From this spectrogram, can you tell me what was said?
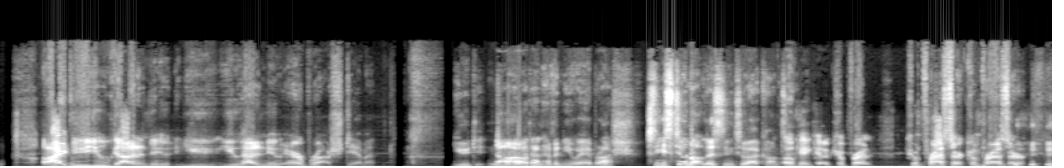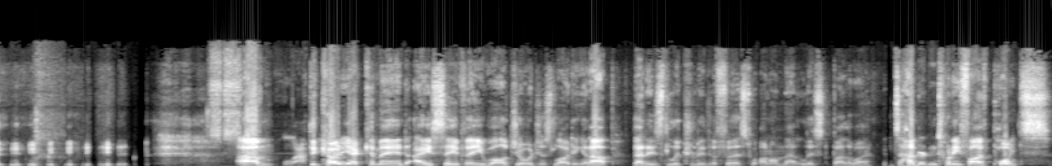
I knew you got a new you you had a new airbrush. Damn it. You did. No, I don't have a new airbrush. So you're still not listening to our content. Okay, compre- compressor, compressor. um, the Kodiak Command ACV while George is loading it up. That is literally the first one on that list, by the way. It's 125 points.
